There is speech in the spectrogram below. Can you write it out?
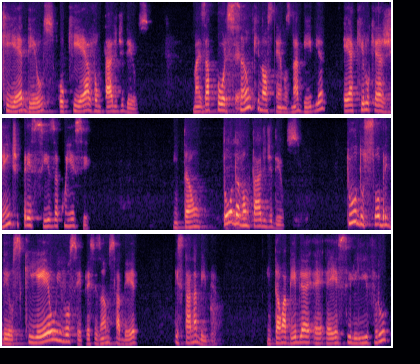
que é Deus ou que é a vontade de Deus, mas a porção certo. que nós temos na Bíblia é aquilo que a gente precisa conhecer. Então, toda a vontade de Deus, tudo sobre Deus que eu e você precisamos saber, está na Bíblia. Então, a Bíblia é, é esse livro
